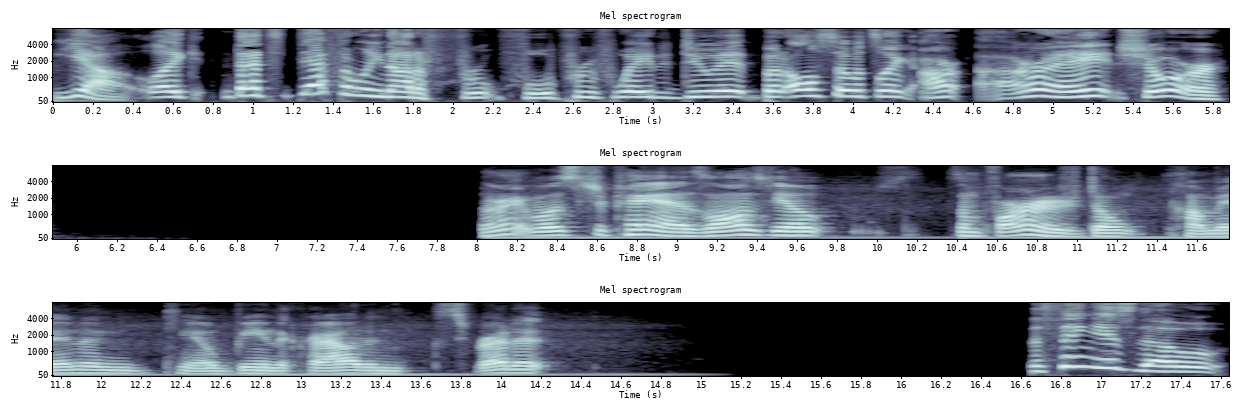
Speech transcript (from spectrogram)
Yeah, like that's definitely not a fru- foolproof way to do it, but also it's like, all, all right, sure. All right, well, it's Japan. As long as you know some foreigners don't come in and you know be in the crowd and spread it. The thing is, though,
